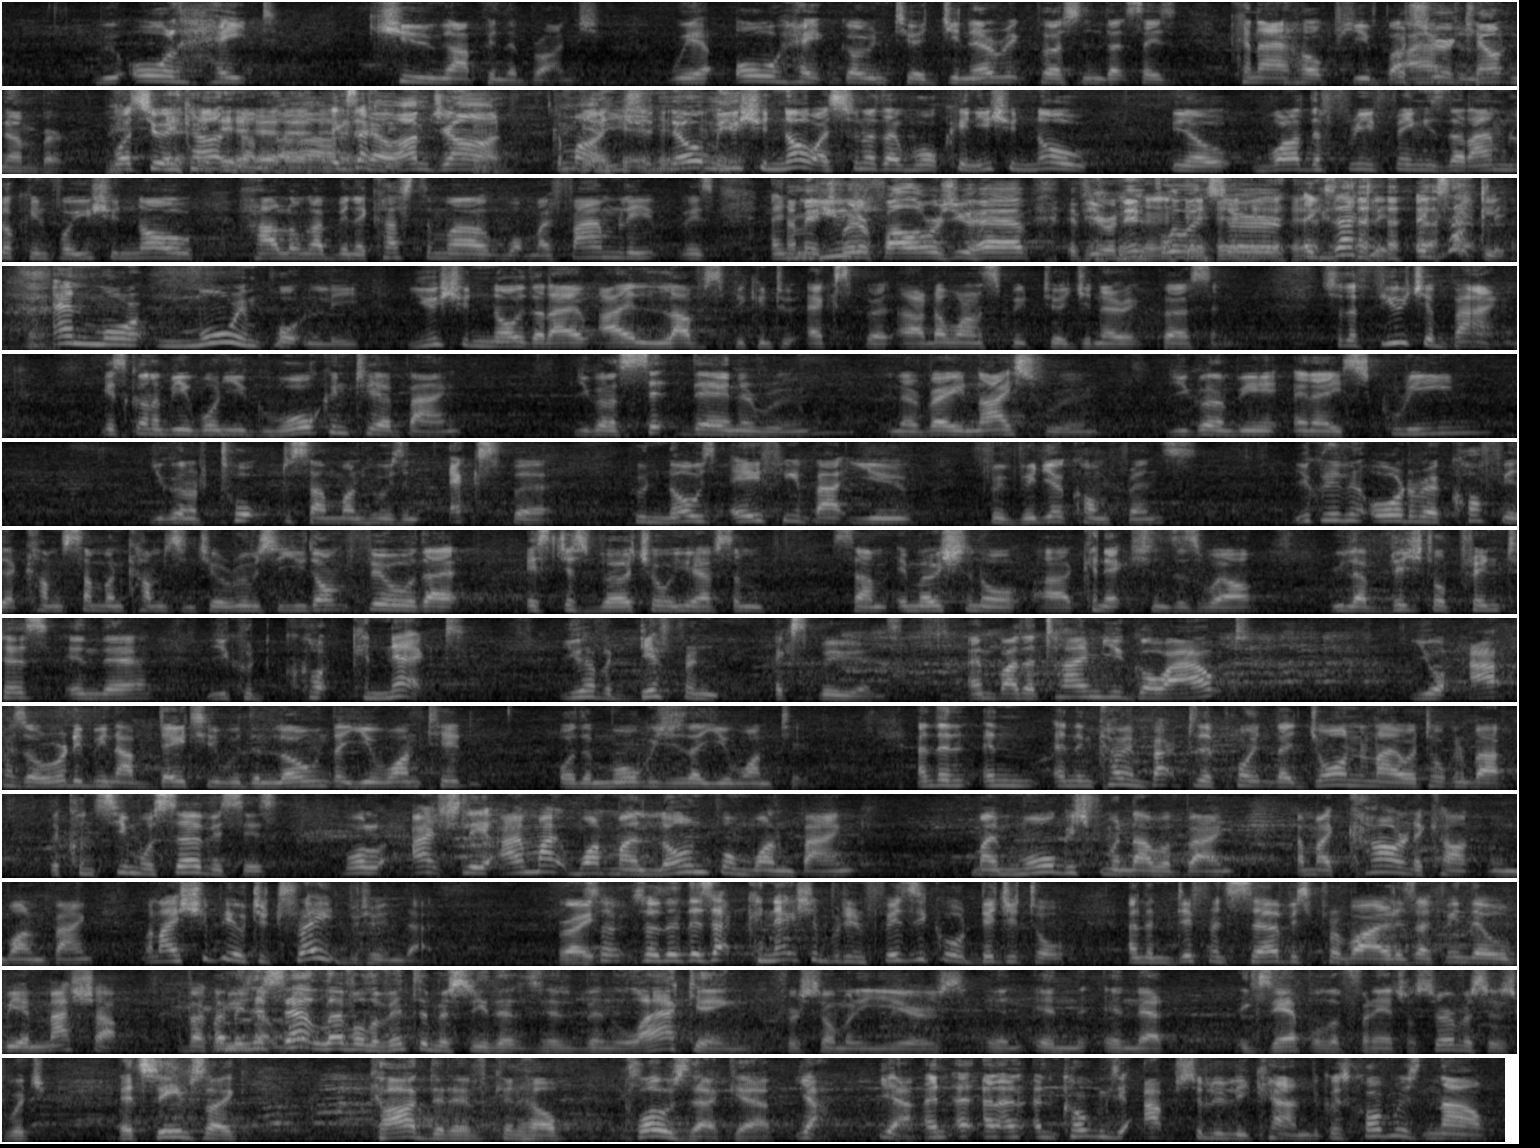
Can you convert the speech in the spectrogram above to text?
We all hate queuing up in the branch. We all hate going to a generic person that says, can I help you? But What's your account number? What's your account number? Uh, exactly. No, I'm John. Come on, you should know me. You should know as soon as I walk in, you should know you know, what are the three things that I'm looking for? You should know how long I've been a customer, what my family is. And How many Twitter followers you have, if you're an influencer. exactly, exactly. And more, more importantly, you should know that I, I love speaking to experts, and I don't want to speak to a generic person. So the future bank is going to be when you walk into a bank, you're going to sit there in a room, in a very nice room, you're going to be in a screen, you're going to talk to someone who's an expert, who knows everything about you through video conference. You could even order a coffee that comes, someone comes into your room so you don't feel that it's just virtual, you have some, some emotional uh, connections as well. You'll have digital printers in there, you could co connect. You have a different experience. And by the time you go out, your app has already been updated with the loan that you wanted or the mortgages that you wanted. And then, and, and then coming back to the point that John and I were talking about, the consumer services, well, actually, I might want my loan from one bank, my mortgage from another bank, and my current account from one bank, and I should be able to trade between that. Right. So, so there's that connection between physical, digital, and then different service providers. I think there will be a mashup. I, I mean, it's that word. level of intimacy that has been lacking for so many years in, in, in that example of financial services, which it seems like cognitive can help close that gap. Yeah, yeah, and, and, and cognitive absolutely can, because cognitive is now,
